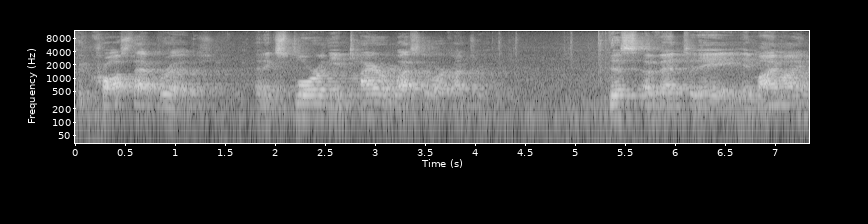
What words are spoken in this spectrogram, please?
could cross that bridge and explore the entire west of our country. This event today, in my mind,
